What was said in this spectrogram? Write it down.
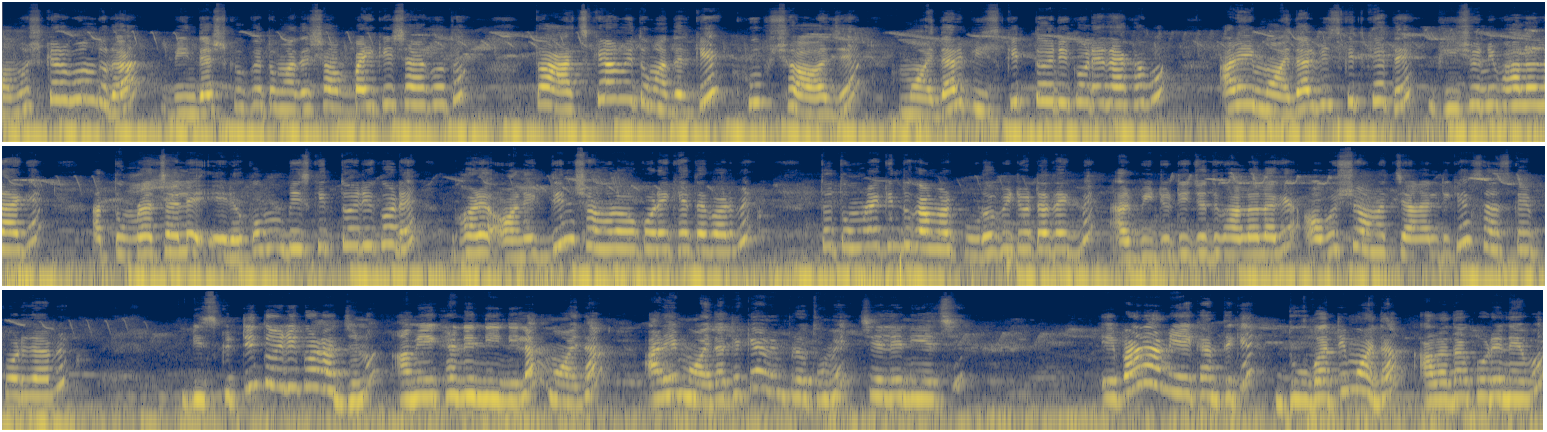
নমস্কার বন্ধুরা, বিন্দাস কুকে তোমাদের সবাইকে স্বাগত। তো আজকে আমি তোমাদেরকে খুব সহজে ময়দার বিস্কিট তৈরি করে দেখাবো। আর এই ময়দার বিস্কিট খেতে ভীষণই ভালো লাগে। আর তোমরা চাইলে এরকম বিস্কিট তৈরি করে ঘরে অনেক দিন সংগ্রহ করে খেতে পারবে। তো তোমরা কিন্তু আমার পুরো ভিডিওটা দেখবে। আর ভিডিওটি যদি ভালো লাগে, অবশ্যই আমার চ্যানেলটিকে সাবস্ক্রাইব করে যাবে। বিস্কুটটি তৈরি করার জন্য আমি এখানে নিয়ে নিলাম ময়দা। আর এই ময়দাটাকে আমি প্রথমে চেলে নিয়েছি। এবার আমি এখান থেকে দু বাটি ময়দা আলাদা করে নেব।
